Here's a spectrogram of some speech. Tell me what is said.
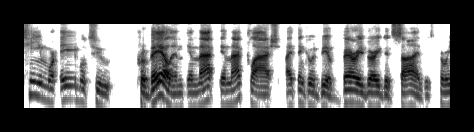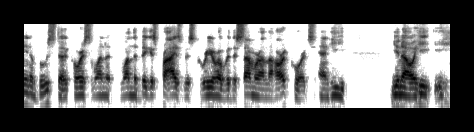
Thiem were able to prevail in, in that in that clash, I think it would be a very very good sign. Because Carreño Busta, of course, won won the biggest prize of his career over the summer on the hard courts, and he, you know, he, he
